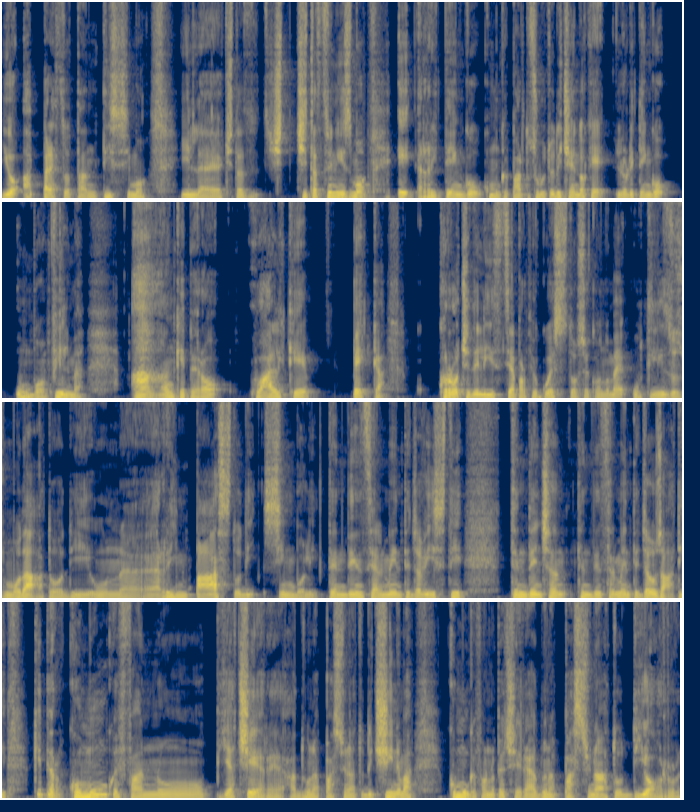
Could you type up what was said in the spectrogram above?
Io apprezzo tantissimo il eh, citazionismo e ritengo, comunque parto subito dicendo che lo ritengo un buon film. Ha anche però qualche pecca. Croce delizia proprio questo, secondo me, utilizzo smodato di un eh, rimpasto di simboli tendenzialmente già visti, tendenza- tendenzialmente già usati, che però comunque fanno piacere ad un appassionato di cinema, comunque fanno piacere ad un appassionato di horror,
